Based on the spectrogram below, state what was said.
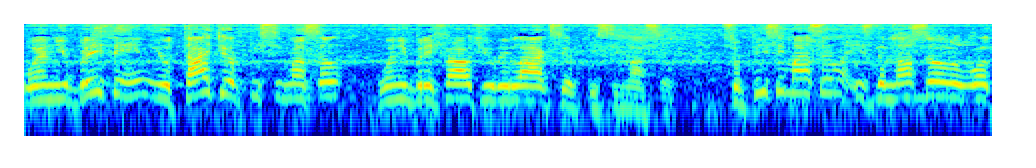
when you breathe in, you tight your PC muscle. When you breathe out, you relax your PC muscle. So PC muscle is the muscle what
